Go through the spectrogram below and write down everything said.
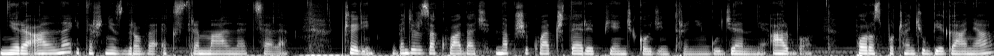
nierealne i też niezdrowe, ekstremalne cele. Czyli będziesz zakładać na przykład 4-5 godzin treningu dziennie, albo po rozpoczęciu biegania,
